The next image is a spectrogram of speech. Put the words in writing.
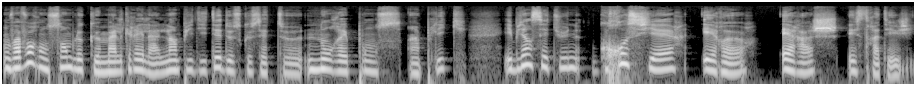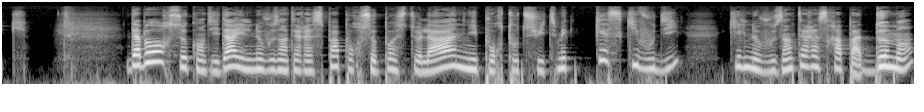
on va voir ensemble que malgré la limpidité de ce que cette euh, non-réponse implique, eh bien c'est une grossière erreur RH et stratégique. D'abord, ce candidat, il ne vous intéresse pas pour ce poste-là, ni pour tout de suite. Mais qu'est-ce qui vous dit qu'il ne vous intéressera pas demain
